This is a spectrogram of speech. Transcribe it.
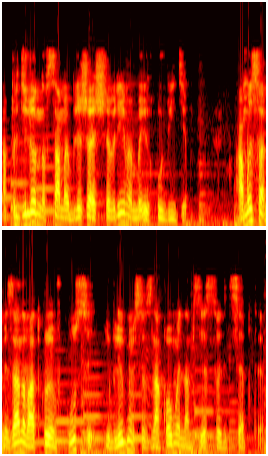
Определенно в самое ближайшее время мы их увидим. А мы с вами заново откроем вкусы и влюбимся в знакомые нам с детства рецепты.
